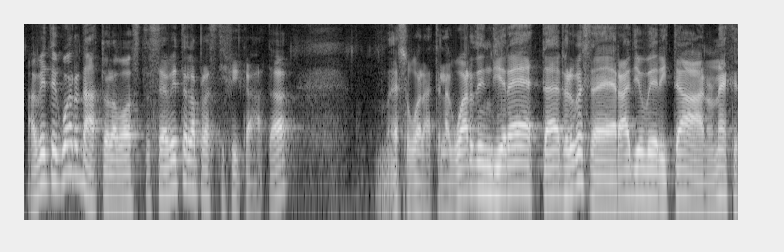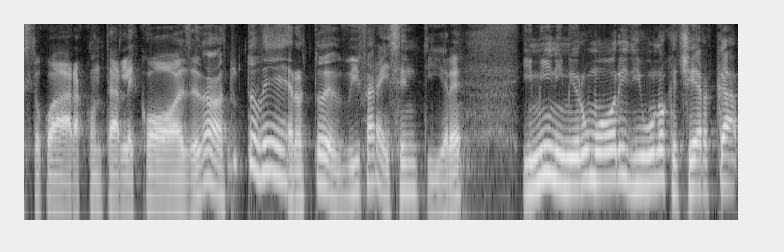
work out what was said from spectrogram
Avete guardato la vostra, se avete la plastificata, adesso guardate, la guardo in diretta, eh, per questa è radio verità, non è che sto qua a raccontare le cose, no, tutto vero, tutto, vi farei sentire i minimi rumori di uno che cerca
